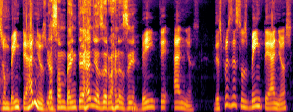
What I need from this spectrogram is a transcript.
son 20 años. Ya son 20 años, hermano, sí. 20 años. Después de estos 20 años,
